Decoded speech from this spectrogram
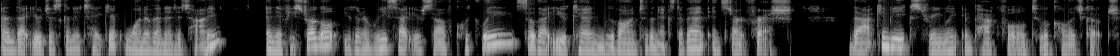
and that you're just going to take it one event at a time and if you struggle, you're going to reset yourself quickly so that you can move on to the next event and start fresh. That can be extremely impactful to a college coach.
